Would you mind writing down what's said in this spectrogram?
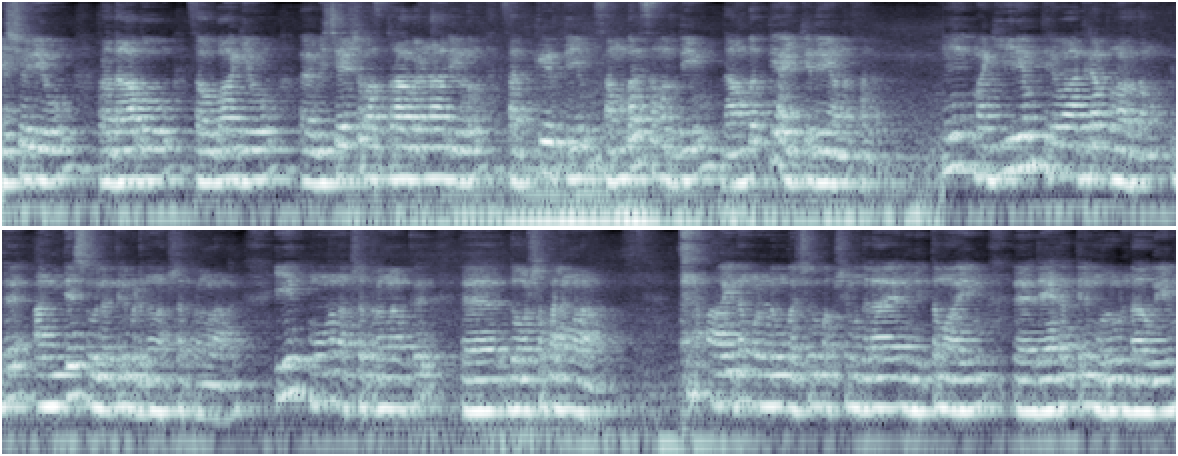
ഐശ്വര്യവും പ്രതാപവും സൗഭാഗ്യവും വിശേഷ വസ്ത്രാഭരണാദികളും സത്കീർത്തിയും സമ്പൽ സമൃദ്ധിയും ദാമ്പത്യ ഐക്യതയാണ് ഫലം. ഈ മകീര്യം തിരുവാതിര പുണർത്തം ഇത് അന്ത്യശൂലത്തിൽ പെടുന്ന നക്ഷത്രങ്ങളാണ്. ഈ മൂന്ന് നക്ഷത്രങ്ങൾക്ക് ദോഷഫലങ്ങളാണ്. ആയുധം കൊണ്ടും പശു പക്ഷി മുതലായ നിമിത്തമായും ദേഹത്തിൽ മുറിവുണ്ടാവുകയും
